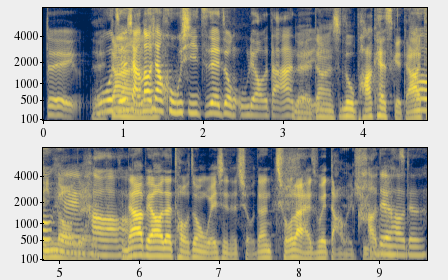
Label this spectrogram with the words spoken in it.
对，对我只是想到像呼吸之类这种无聊的答案。对，当然是录 podcast 给大家听喽。对，好好好，请大家不要再投这种危险的球，但球来还是会打回去。好的，好的。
